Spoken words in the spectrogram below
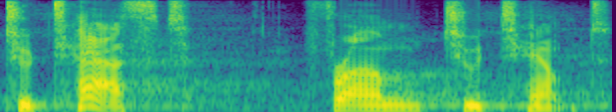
to test from to tempt.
